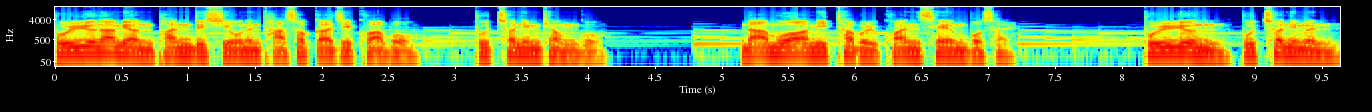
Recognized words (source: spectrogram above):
불륜하면 반드시 오는 다섯 가지 과보, 부처님 경고, 나무와 미타불 관세음보살. 불륜, 부처님은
